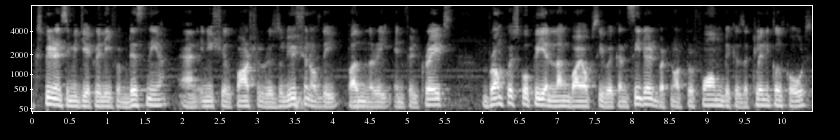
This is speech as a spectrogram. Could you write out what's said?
experienced immediate relief of dyspnea and initial partial resolution of the pulmonary infiltrates Bronchoscopy and lung biopsy were considered but not performed because the clinical course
